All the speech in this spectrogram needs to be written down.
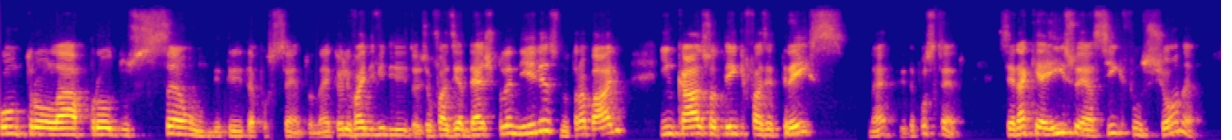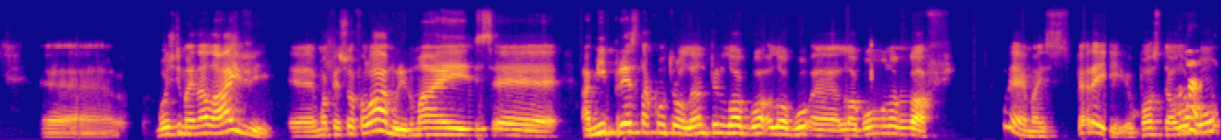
controlar a produção de 30%. Né? Então, ele vai dividir. Então, eu fazia 10 planilhas no trabalho, em casa só tenho que fazer 3, né? 30%. Será que é isso? É assim que funciona? É... Hoje de manhã na live, é, uma pessoa falou: Ah, Murilo, mas é, a minha empresa está controlando pelo logo, logo, é, logon logoff. Falei, é, mas espera aí, eu posso dar o logon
